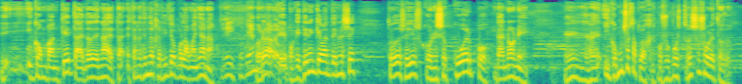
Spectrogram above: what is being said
Y, y con banqueta. Entonces, nada, está- están haciendo ejercicio por la mañana. Sí, porque Porque, porque tienen que mantenerse todos ellos con ese cuerpo danone. ¿eh? Y con muchos tatuajes, por supuesto, eso sobre todo.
